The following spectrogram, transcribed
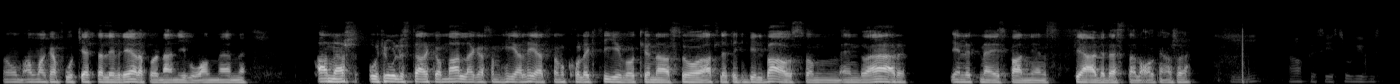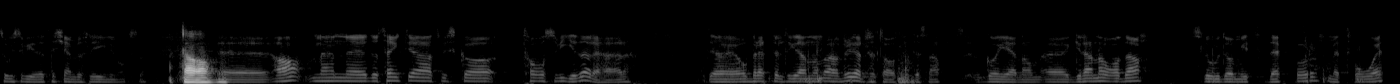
om, om man kan fortsätta leverera på den här nivån. Men annars otroligt starka av Malaga som helhet, som kollektiv och kunna slå Athletic Bilbao som ändå är enligt mig Spaniens fjärde bästa lag kanske. Mm. Ja, precis. tog, tog sig vidare till Champions League nu också. Ja. Eh, ja, men eh, då tänkte jag att vi ska ta oss vidare här och berätta lite grann om övriga resultat lite snabbt. Gå igenom. Granada slog då mitt Depor med 2-1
